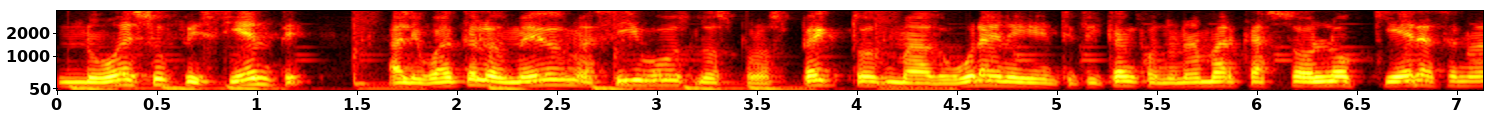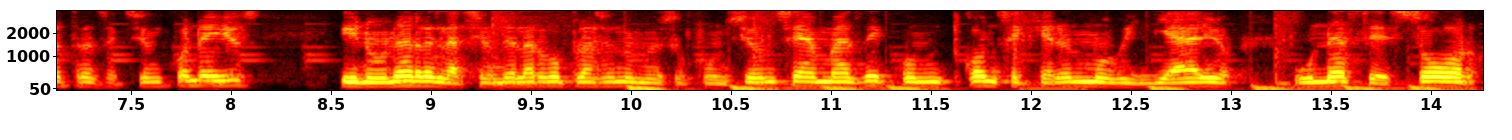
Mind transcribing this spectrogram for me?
no es suficiente. Al igual que los medios masivos, los prospectos maduran e identifican cuando una marca solo quiere hacer una transacción con ellos y una relación de largo plazo donde su función sea más de un consejero inmobiliario, un asesor,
